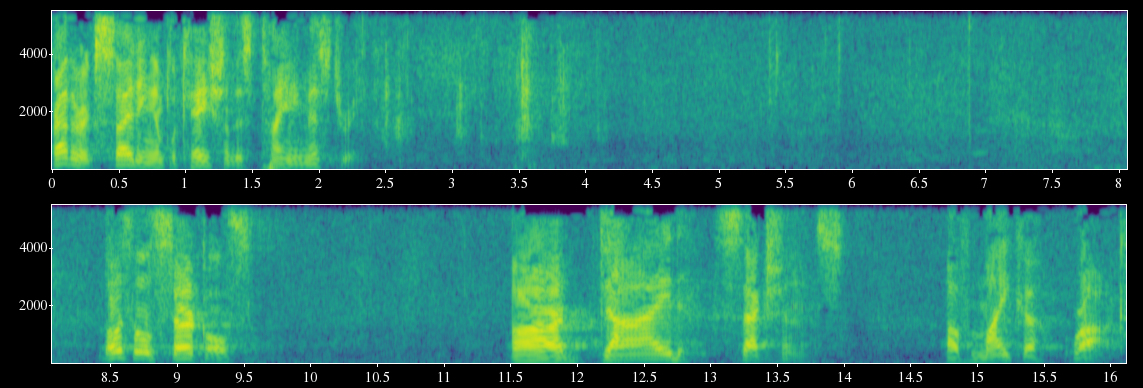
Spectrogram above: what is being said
Rather exciting implication of this tiny mystery. Those little circles are dyed sections of mica rock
